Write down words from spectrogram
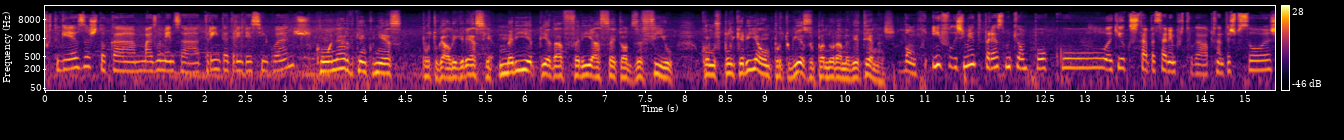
portuguesa, estou cá mais ou menos há 30, 35 anos. Com o olhar de quem conhece Portugal e Grécia, Maria Piedade Faria aceita o desafio. Como explicaria a um português o panorama de Atenas? Bom, infelizmente parece-me que é um pouco aquilo que se está a passar em Portugal. Portanto, as pessoas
